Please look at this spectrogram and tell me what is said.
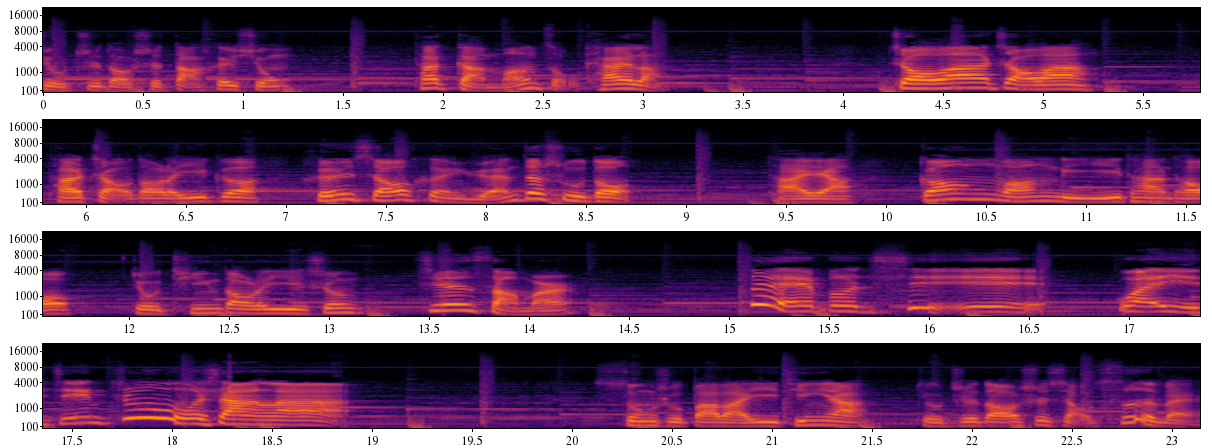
就知道是大黑熊，他赶忙走开了。找啊找啊，他找到了一个很小很圆的树洞。他呀，刚往里一探头，就听到了一声尖嗓门：“对不起，我已经住上了。”松鼠爸爸一听呀，就知道是小刺猬，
